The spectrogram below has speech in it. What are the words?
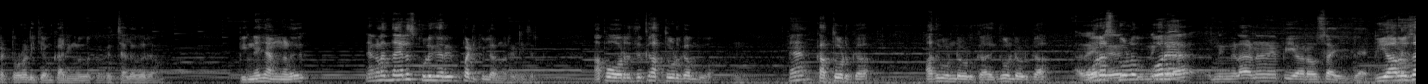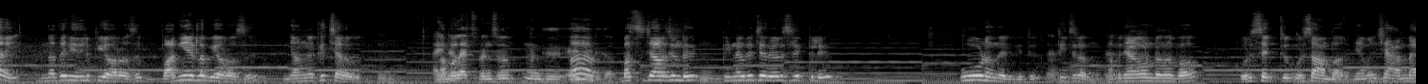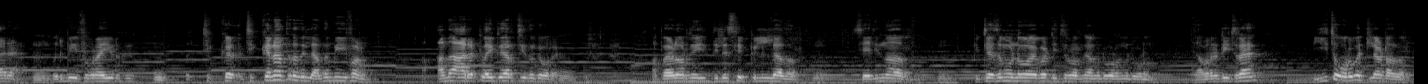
പെട്രോൾ അടിക്കാം കാര്യങ്ങളിലൊക്കെ ചിലവരാം വരാം. പിന്നെ ഞങ്ങൾ ഞങ്ങൾ എന്തായാലും സ്കൂളിൽ കയറി പഠിക്കില്ല എന്നറിയാം ടീച്ചർ അപ്പോൾ ഓരോരുത്തർക്ക് കത്ത് കൊടുക്കാൻ പോവാ. ഏഹ്? കത്ത് കൊടുക്കുക. അത് കൊണ്ട് കൊടുക്കുക ഇത് കൊണ്ട് കൊടുക്കുക. ഓരോ സ്കൂളും ഓരോ നിങ്ങളെ- നിങ്ങളാണ് പി ആർ ഹൗസ് ആയി പി ആർ ആയി. ഇന്നത്തെ രീതിയിൽ പി ആർ ഓസ് ഭംഗിയായിട്ടുള്ള പി ആർ ഓസ് ഞങ്ങൾക്ക് ചെലവ്. അതിനുള്ള എക്സ്പെൻസ് നിങ്ങൾക്ക് ബസ് ചാർജ് ഉണ്ട്. പിന്നെ ഒരു ചെറിയൊരു സ്ലിപ്പിൽ ഊണെന്ന് എഴുതിയിട്ട് ടീച്ചർ തന്നു അപ്പൊ ഞാൻ കൊണ്ടുവന്നപ്പോ ഒരു സെറ്റും ഒരു സാമ്പാർ ഞാൻ ഷാമ്പാര ഒരു ബീഫ് ഫ്രൈ എടുക്ക്. ചിക്കൻ ചിക്കൻ അത്ര ഇതില്ല അത് ബീഫാണ് അന്ന് അര പ്ലേറ്റ് ഇറച്ചി എന്നൊക്കെ പറയാം. അപ്പൊ അയാൾ പറഞ്ഞു ഇതിൽ സ്ലിപ്പിലില്ലാന്ന് പറഞ്ഞു. ശരി എന്നാ പറഞ്ഞു. പിറ്റേ ദിവസം വീണ്ടും പോയപ്പോ ടീച്ചർ പറഞ്ഞു അങ്ങോട്ട് പോകണം അങ്ങോട്ട് പോകണം ഞാൻ പറഞ്ഞു ടീച്ചറെ ഈ ചോറ് പറ്റില്ല കേട്ടോ പറഞ്ഞു.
